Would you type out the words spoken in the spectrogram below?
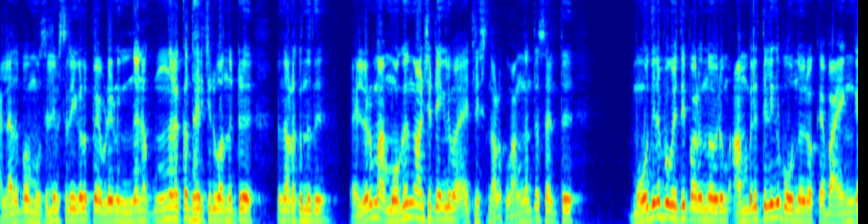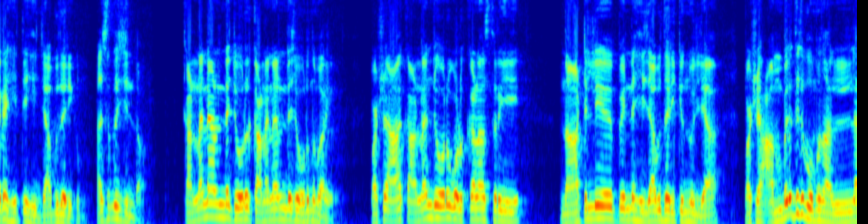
അല്ലാതെ ഇപ്പോൾ മുസ്ലിം സ്ത്രീകൾ ഇപ്പോൾ എവിടെയാണ് ഇങ്ങനെ ഇങ്ങനെയൊക്കെ ധരിച്ചിട്ട് വന്നിട്ട് നടക്കുന്നത്? എല്ലാവരും മുഖം കാണിച്ചിട്ടെങ്കിലും അറ്റ്ലീസ്റ്റ് നടക്കും. അങ്ങനത്തെ സ്ഥലത്ത് മോദിനെ പുകഴ്ത്തി പറയുന്നവരും അമ്പലത്തിലേക്ക് പോകുന്നവരും ഒക്കെ ഭയങ്കര ഹിറ്റ് ഹിജാബ് ധരിക്കും. അത് ശ്രദ്ധിച്ചിട്ടുണ്ടോ? കണ്ണനാണിന്റെ ചോറ് കണ്ണനാണിന്റെ ചോറ് എന്ന് പറയും. പക്ഷേ ആ കണ്ണൻ ചോറ് കൊടുക്കണ സ്ത്രീ നാട്ടിൽ പിന്നെ ഹിജാബ് ധരിക്കുന്നില്ല. പക്ഷെ അമ്പലത്തിൽ പോകുമ്പോൾ നല്ല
